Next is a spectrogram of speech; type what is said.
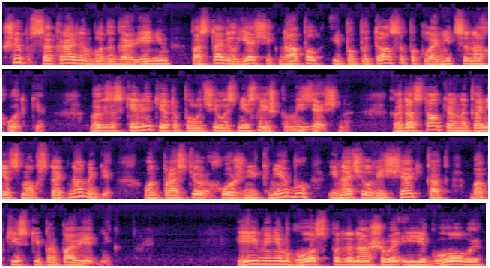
Шип с сакральным благоговением поставил ящик на пол и попытался поклониться находке. В экзоскелете это получилось не слишком изящно. Когда сталкер наконец смог встать на ноги, он простер хожник к небу и начал вещать, как баптистский проповедник именем Господа нашего и Еговы.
